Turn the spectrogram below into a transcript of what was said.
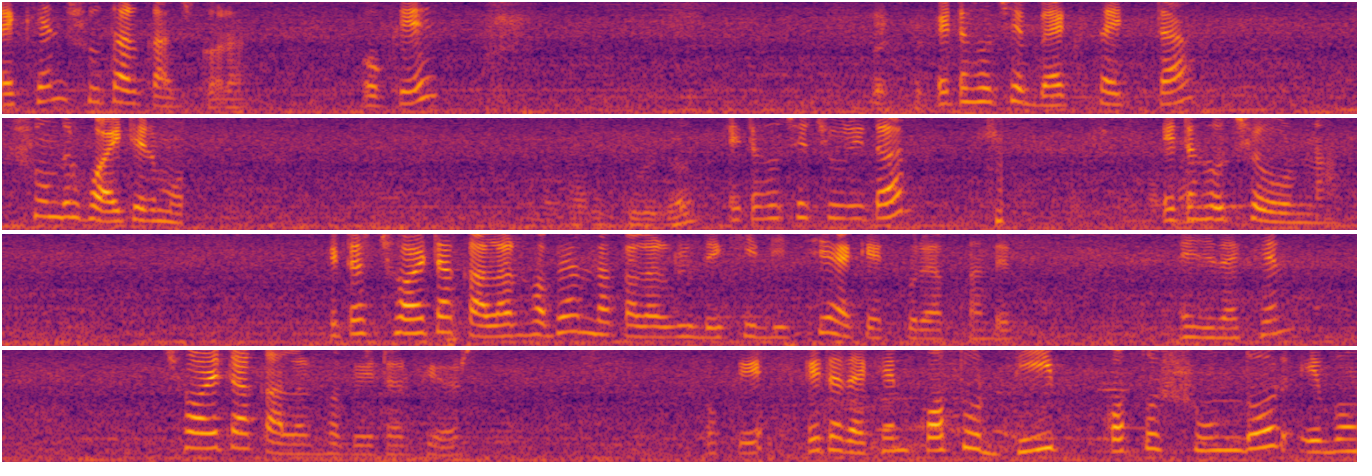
দেখেন সুতার কাজ করা। ওকে এটা হচ্ছে ব্যাক সাইডটা সুন্দর হোয়াইটের মতো এটা হচ্ছে চুড়িদার এটা হচ্ছে ওড়না। এটার ছয়টা কালার হবে আমরা কালারগুলো দেখিয়ে দিচ্ছি এক এক করে আপনাদের। এই যে দেখেন ছয়টা কালার হবে এটার ফিয়ার্স ওকে এটা দেখেন কত ডিপ কত সুন্দর এবং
